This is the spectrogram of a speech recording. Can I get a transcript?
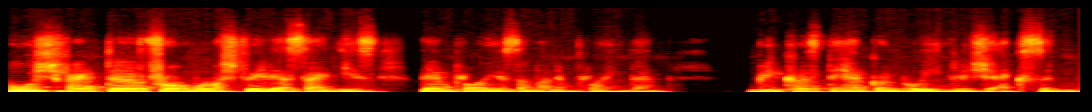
push factor from Australia side is the employers are not employing them because they have got no English accent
